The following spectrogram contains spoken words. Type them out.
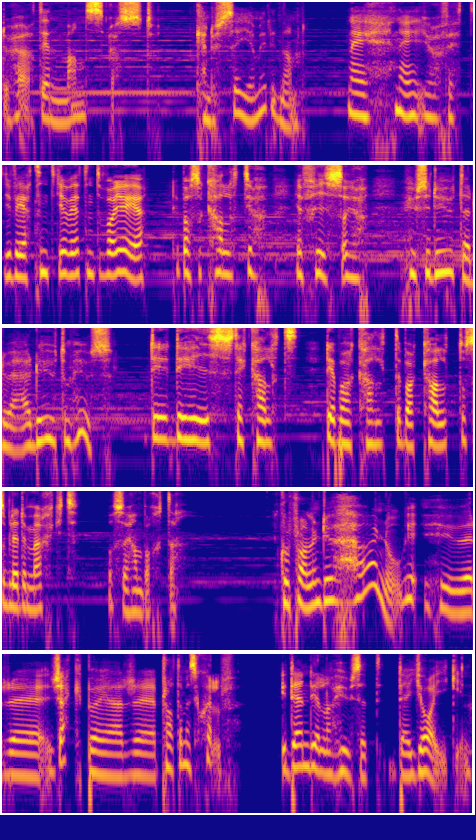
Du hör att det är en mans röst. Kan du säga mig ditt namn? Nej, nej, jag vet, jag vet inte, jag vet inte vad jag är. Det är bara så kallt, jag, jag fryser, jag, Hur ser det ut där du är? Är du utomhus? det, det är is, det är kallt. Det är bara kallt, det är bara kallt och så blir det mörkt. Och så är han borta. Korpralen, du hör nog hur eh, Jack börjar eh, prata med sig själv. I den delen av huset där jag gick in.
